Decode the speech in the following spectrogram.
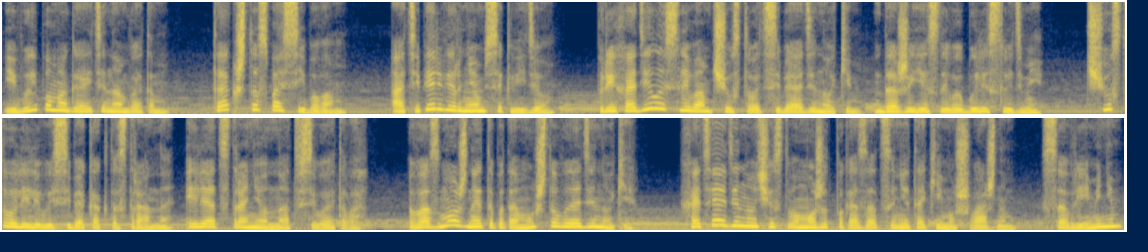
и вы помогаете нам в этом. Так что спасибо вам. А теперь вернемся к видео. Приходилось ли вам чувствовать себя одиноким, даже если вы были с людьми? Чувствовали ли вы себя как-то странно или отстраненно от всего этого? Возможно, это потому, что вы одиноки. Хотя одиночество может показаться не таким уж важным, со временем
